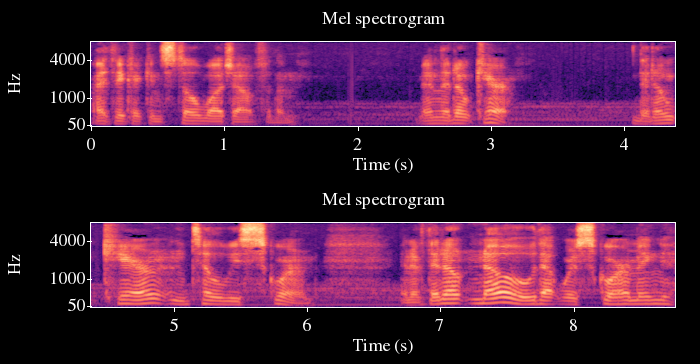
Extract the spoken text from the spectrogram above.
I think I can still watch out for them and they don't care. They don't care until we squirm. And if they don't know that we're squirming,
